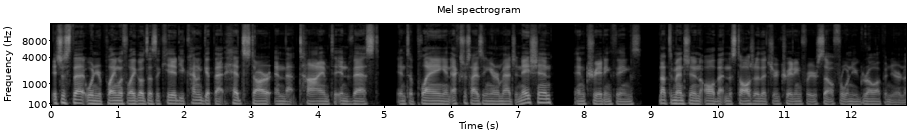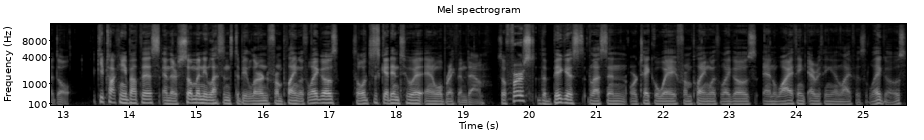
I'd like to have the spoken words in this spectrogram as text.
It's just that when you're playing with Legos as a kid, you kind of get that head start and that time to invest into playing and exercising your imagination and creating things. Not to mention all that nostalgia that you're creating for yourself for when you grow up and you're an adult. I keep talking about this, and there's so many lessons to be learned from playing with Legos. So let's just get into it and we'll break them down. So, first, the biggest lesson or takeaway from playing with Legos and why I think everything in life is Legos,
